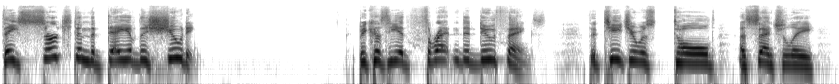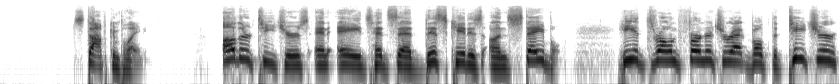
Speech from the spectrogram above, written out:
They searched him the day of the shooting because he had threatened to do things. The teacher was told essentially, Stop complaining. Other teachers and aides had said this kid is unstable. He had thrown furniture at both the teacher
